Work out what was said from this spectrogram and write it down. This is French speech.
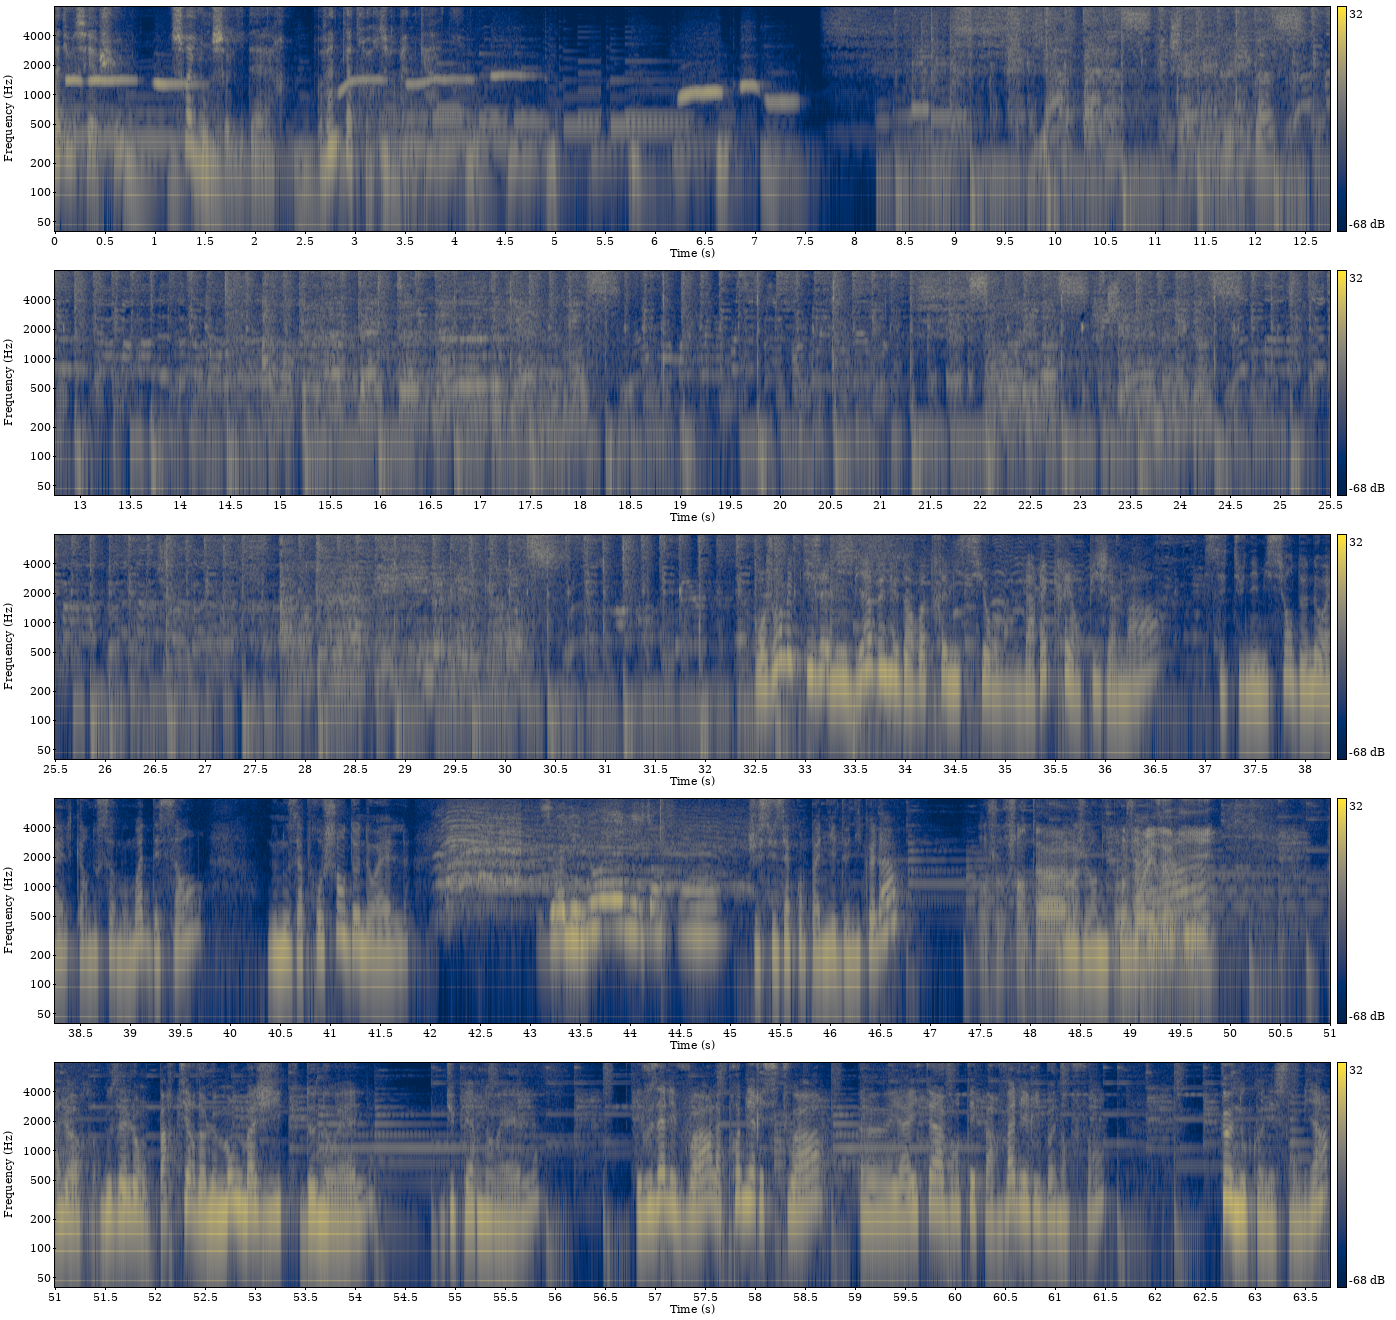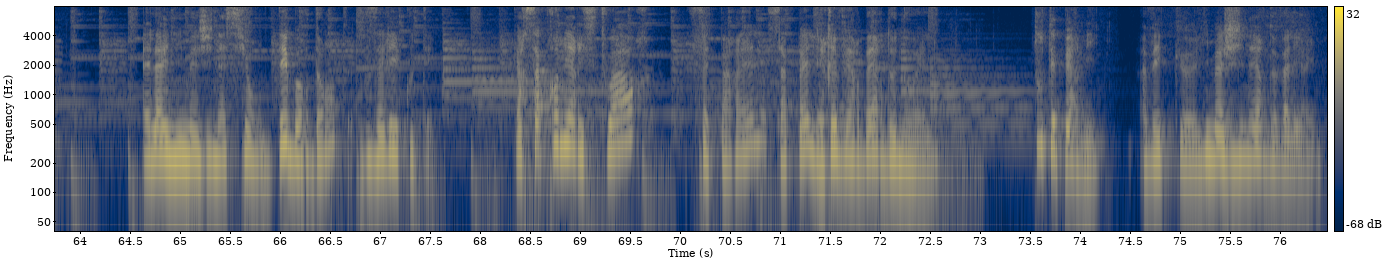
Radio CHU, soyons solidaires, 24 heures sur 24. Bonjour mes petits amis, bienvenue dans votre émission La récré en pyjama. C'est une émission de Noël car nous sommes au mois de décembre. Nous nous approchons de Noël. Joyeux Noël les enfants Je suis accompagnée de Nicolas. Bonjour Chantal. Bonjour Nicolas. Bonjour les amis. Alors, nous allons partir dans le monde magique de Noël, du Père Noël. Et vous allez voir, la première histoire euh, a été inventée par Valérie Bonenfant, que nous connaissons bien. Elle a une imagination débordante, vous allez écouter. Car sa première histoire, faite par elle, s'appelle Les réverbères de Noël. Tout est permis avec euh, l'imaginaire de Valérie.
